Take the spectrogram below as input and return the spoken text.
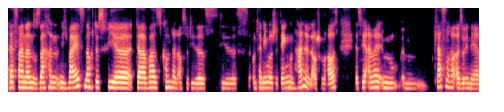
Das waren dann so Sachen, und ich weiß noch, dass wir, da war es, kommt dann auch so dieses, dieses unternehmerische Denken und Handeln auch schon raus, dass wir einmal im, im Klassenraum, also in der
